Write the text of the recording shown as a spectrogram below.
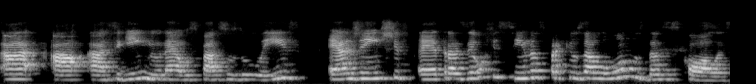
a, a, a, seguindo né, os passos do Luiz, é a gente é, trazer oficinas para que os alunos das escolas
